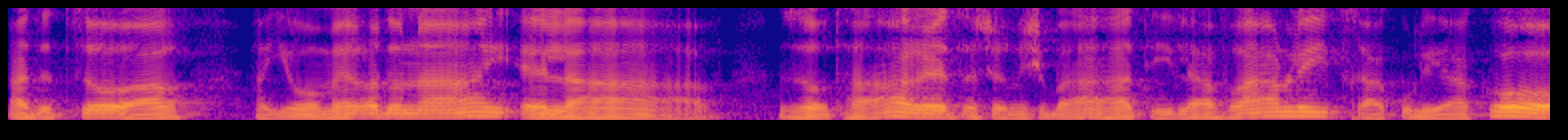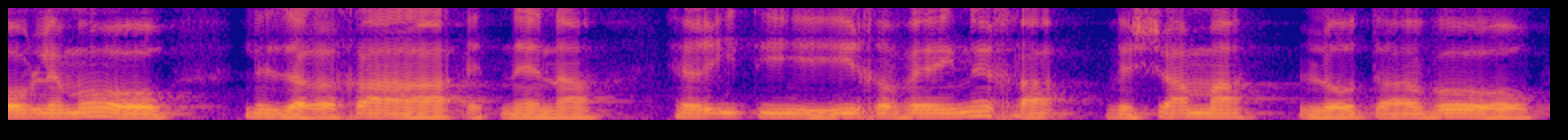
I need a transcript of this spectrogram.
עד צוהר, ויאמר אדוני אליו. זאת הארץ אשר נשבעתי לאברהם, ליצחק וליעקב לאמור, לזרעך אתננה, הראיתיך ועיניך, ושמה לא תעבור.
